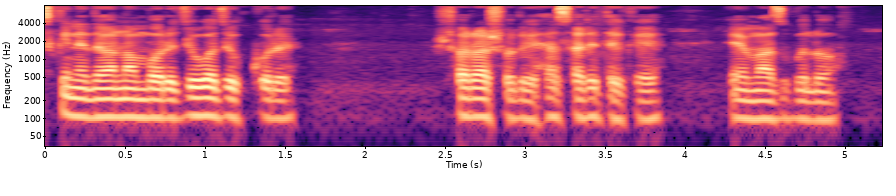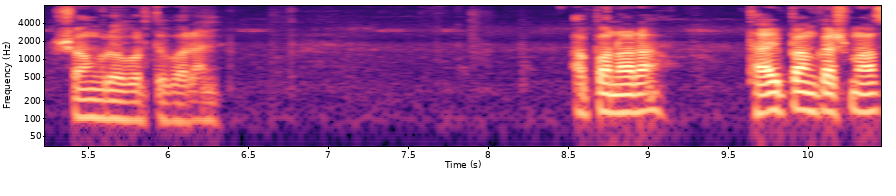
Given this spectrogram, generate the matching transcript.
স্ক্রিনে দেওয়া নম্বরে যোগাযোগ করে সরাসরি হ্যাচারি থেকে এই মাছগুলো সংগ্রহ করতে পারেন। আপনারা থাই পাঙ্কাশ মাছ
